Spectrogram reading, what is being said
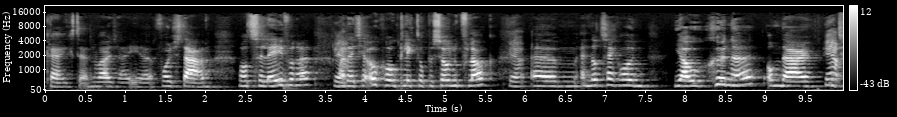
krijgt en waar zij eh, voor staan, wat ze leveren. Ja. Maar dat je ook gewoon klikt op persoonlijk vlak. ja. Ehm, en dat zijn gewoon jou gunnen om daar Ja. iets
